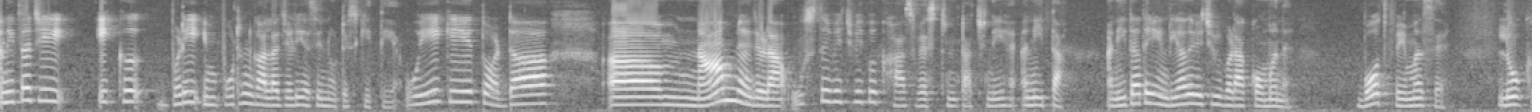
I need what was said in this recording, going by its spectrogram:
Anita ji ਇੱਕ ਬੜੀ ਇੰਪੋਰਟੈਂਟ ਗੱਲ ਆ ਜਿਹੜੀ ਅਸੀਂ ਨੋਟਿਸ ਕੀਤੀ ਹੈ ਉਹ ਇਹ ਕਿ ਤੁਹਾਡਾ ਨਾਮ ਹੈ ਜਿਹੜਾ ਉਸ ਦੇ ਵਿੱਚ ਵੀ ਕੋਈ ਖਾਸ ਵੈਸਟਰਨ ਟੱਚ ਨਹੀਂ ਹੈ। ਅਨੀਤਾ। ਅਨੀਤਾ ਤੇ ਇੰਡੀਆ ਦੇ ਵਿੱਚ ਵੀ ਬੜਾ ਕਾਮਨ ਹੈ। ਬਹੁਤ ਫੇਮਸ ਹੈ। ਲੋਕ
